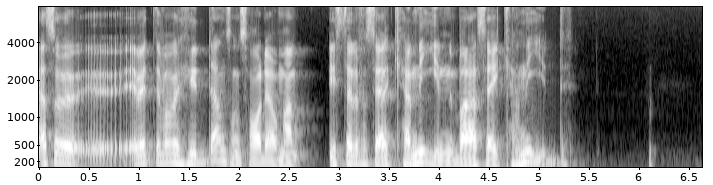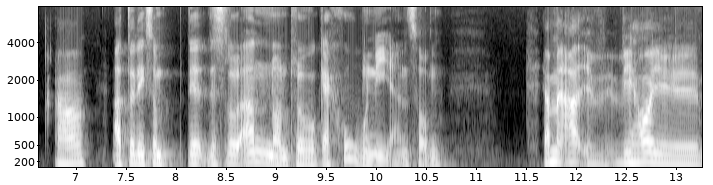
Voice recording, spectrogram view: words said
alltså, eh, jag vet, det var väl Hyddan som sa det, om man istället för att säga kanin bara säger kanid. Ja. Att det liksom, det, det slår an någon provokation i en som... Ja, men ah, vi har ju...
